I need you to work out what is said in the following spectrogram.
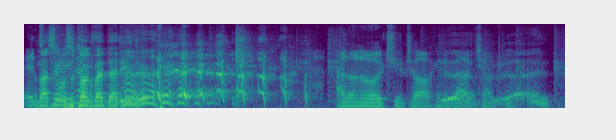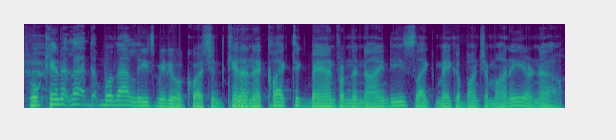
It's I'm not supposed to talk about that either. I don't know what you're talking about, Chunky. Well, can it? that- Well, that leads me to a question. Can an eclectic band from the '90s like make a bunch of money or no?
